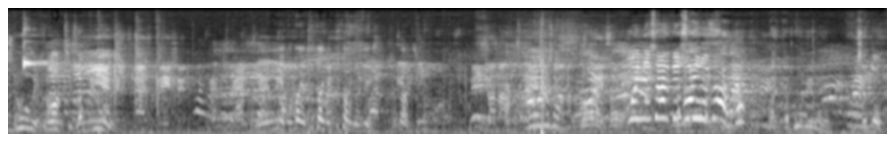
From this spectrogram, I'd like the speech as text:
Забули, хлопці, забули. Ні, ні, туди, туди, туди не є. Ой, Назар. Ой, Назар, держи, Назар! Танка був Мірон. Все добре,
